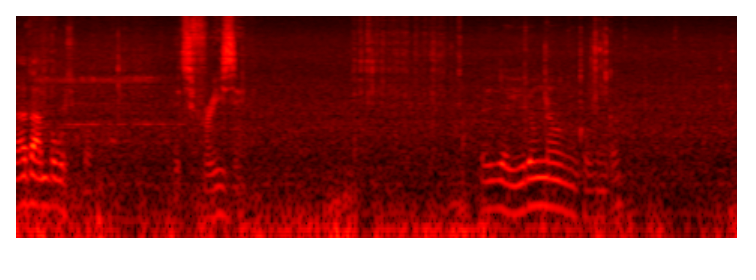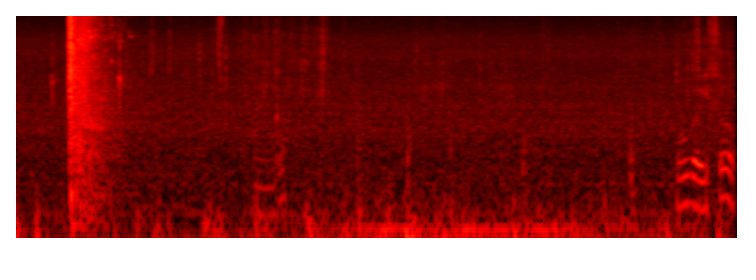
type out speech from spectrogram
나도 안 보고 싶어 It's freezing. 여기가 유령 나오는 거긴가? 아닌가? 뭔가 있어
